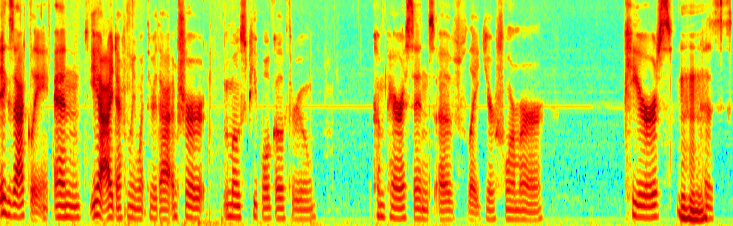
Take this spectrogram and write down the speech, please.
Exactly. And yeah, I definitely went through that. I'm sure most people go through comparisons of like your former peers because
